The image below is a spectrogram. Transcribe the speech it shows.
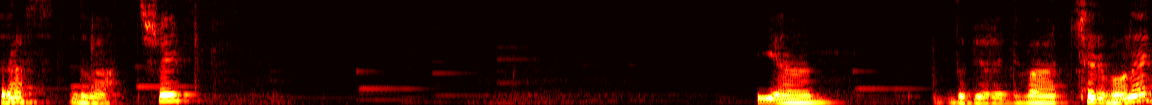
Raz, dwa, trzy. Ja dobiorę dwa czerwone.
